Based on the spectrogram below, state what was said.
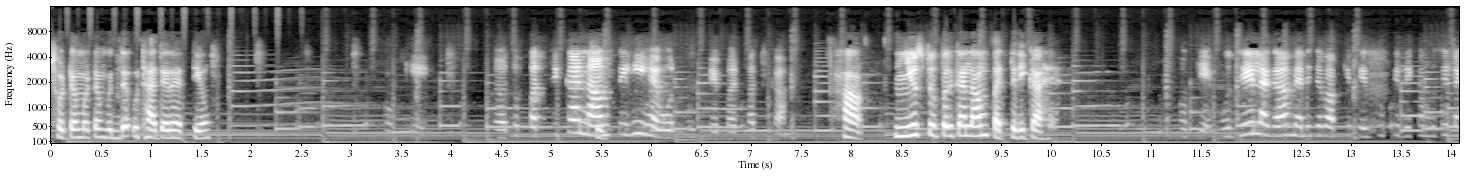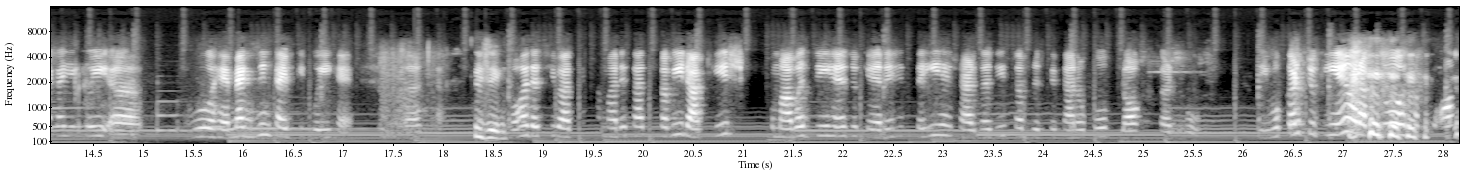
छोटे मोटे मुद्दे उठाते रहती हूँ। तो पत्रिका नाम से ही है वो न्यूज़पेपर पत्रिका? हाँ न्यूज़पेपर का नाम पत्रिका है। ओके मुझे लगा मैंने जब आपके फेसबुक पे देखा मुझे लगा ये कोई आ, वो है मैगजीन टाइप की कोई है। जी। बहुत अच्छी बात है। हमारे साथ कवि राकेश कुमावत जी हैं जो कह रहे हैं सही है शारदा जी सब रिश्तेदारों को ब्लॉक कर दो। जी वो कर चुकी हैं और अब तो ऑन,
